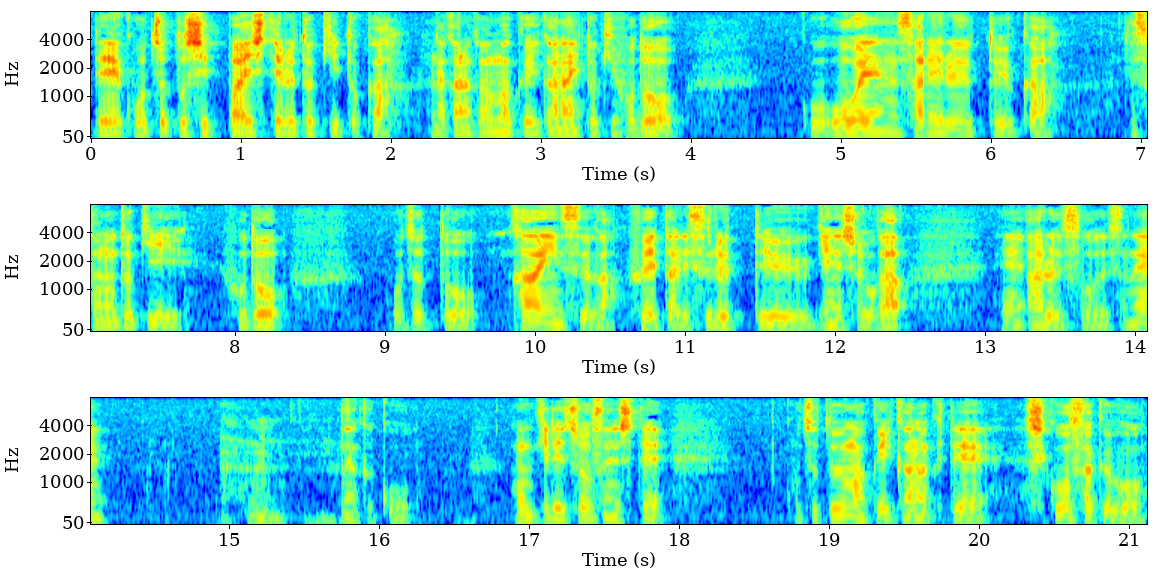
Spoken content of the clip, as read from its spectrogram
でこうちょっと失敗してる時とかなかなかうまくいかない時ほどこう応援されるというかでその時ほどこうちょっと会員数が増えたりするっていう現象が、えー、あるそうですね。うん、なんかこう本気で挑戦してこうちょっとうまくいかなくて試行錯誤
